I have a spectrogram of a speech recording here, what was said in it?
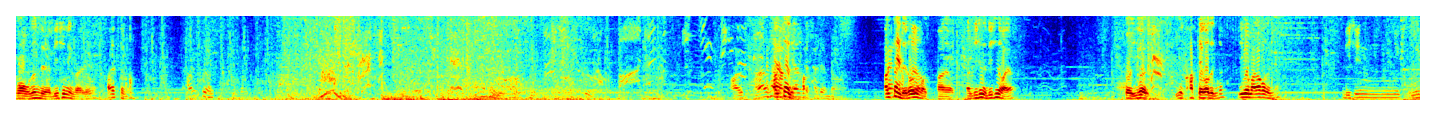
와 오는데요. 리신인가요? 이거? 파이크는. 아 이거 잘하는 사람 피하니까 잘 된다 한편 내려오는 거. 아, 아 리신 리신 와요. 저 이거 이거 각 되거든요. 이길만 하거든요. 리신이 궁이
